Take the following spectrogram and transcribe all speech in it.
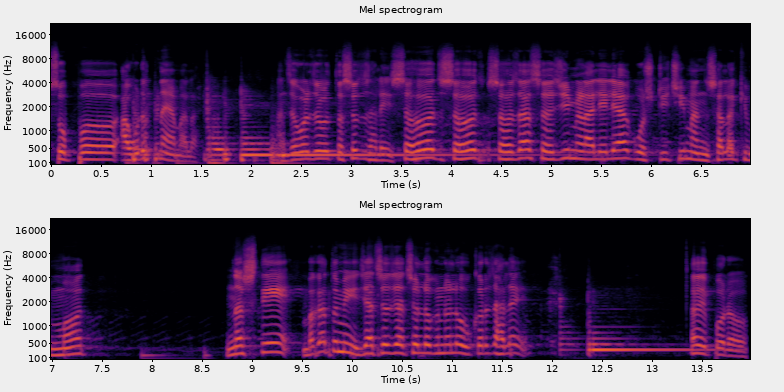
सोपं आवडत नाही आम्हाला. आणि जवळजवळ तसंच झालंय. सहज सहज सहजासहजी मिळालेल्या गोष्टीची माणसाला किंमत नसते. बघा तुम्ही ज्याचं ज्याचं लग्न लवकर झालंय. अय पोराव.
